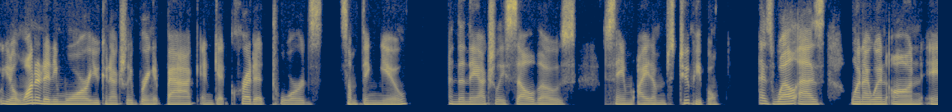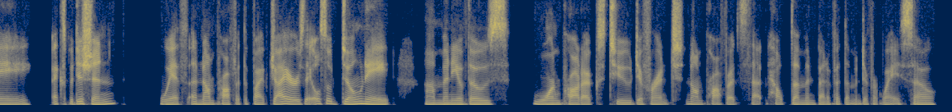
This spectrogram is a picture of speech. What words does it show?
you don't want it anymore, you can actually bring it back and get credit towards something new. And then they actually sell those same items to people as well as when I went on a expedition with a nonprofit, the Five Gyres, they also donate um, many of those worn products to different nonprofits that help them and benefit them in different ways. So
